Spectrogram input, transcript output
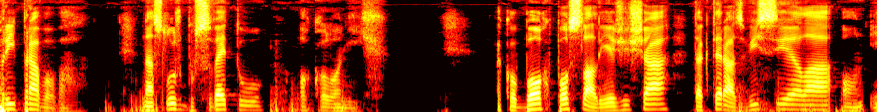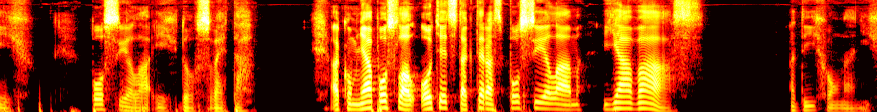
pripravoval. Na službu svetu okolo nich. Ako Boh poslal Ježiša, tak teraz vysiela On ich. Posiela ich do sveta. Ako mňa poslal Otec, tak teraz posielam ja vás. A dýchol na nich.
